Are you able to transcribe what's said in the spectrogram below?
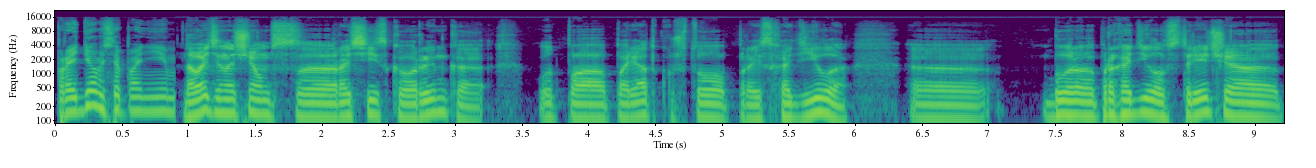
пройдемся по ним. Давайте начнем с э, российского рынка. Вот по порядку, что происходило. Проходила встреча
